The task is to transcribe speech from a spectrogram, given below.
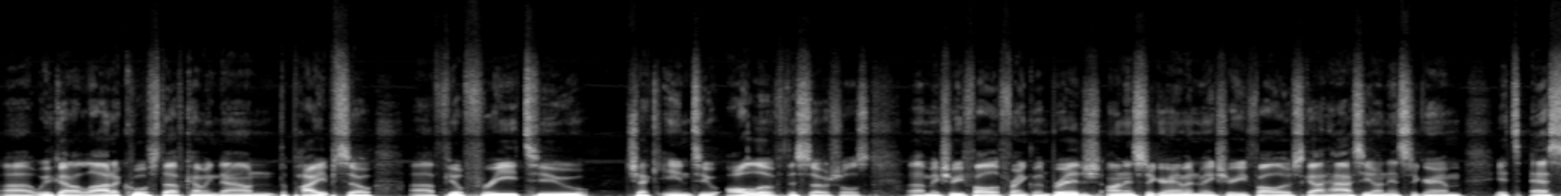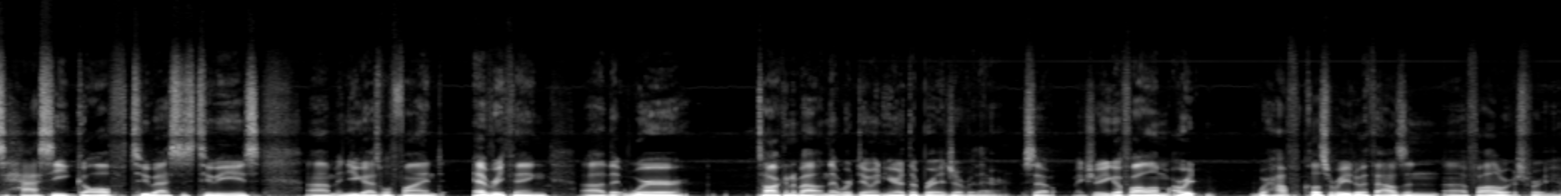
Uh, we've got a lot of cool stuff coming down the pipe, so uh, feel free to check into all of the socials. Uh, make sure you follow Franklin Bridge on Instagram and make sure you follow Scott Hassey on Instagram. It's S Hassey Golf, two S's, two E's. Um, and you guys will find everything uh, that we're talking about and that we're doing here at the bridge over there. So make sure you go follow them. Are we? How close are we to a thousand uh, followers for you?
